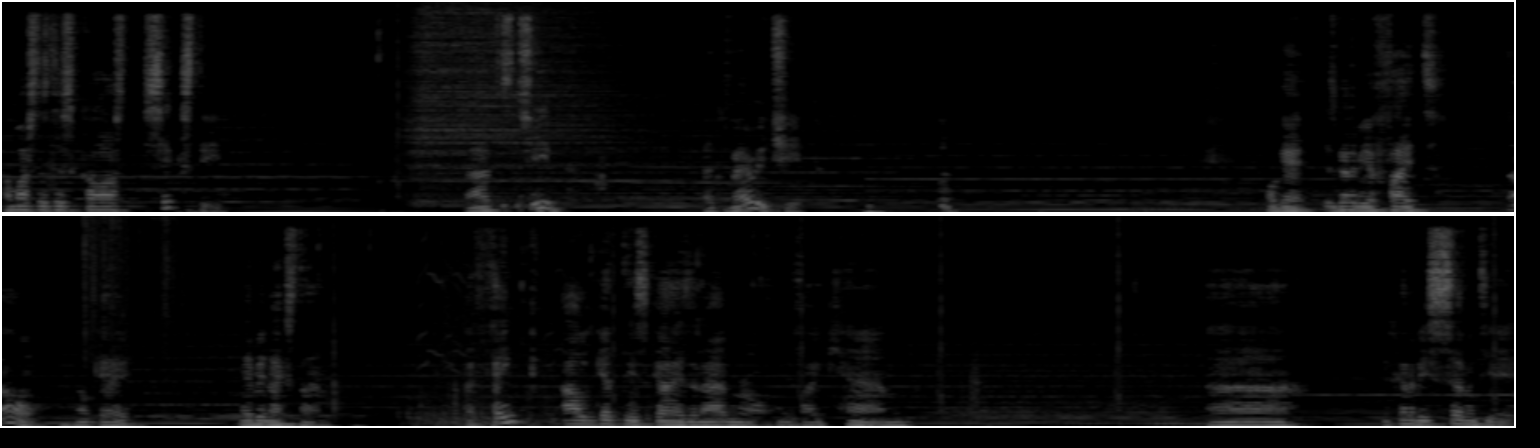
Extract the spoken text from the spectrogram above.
How much does this cost? 60. That's cheap. That's very cheap. Okay, there's gonna be a fight. Oh, okay. Maybe next time. I think I'll get these guys an admiral if I can. Uh, it's gonna be 78.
